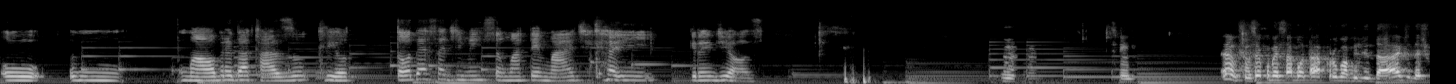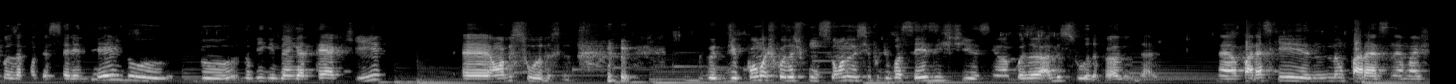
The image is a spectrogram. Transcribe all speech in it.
ou um, uma obra do acaso criou toda essa dimensão matemática e grandiosa. Uhum. Sim. É, se você começar a botar a probabilidade das coisas acontecerem desde o do, do Big Bang até aqui, é um absurdo. Assim. de como as coisas funcionam nesse tipo de você existir, assim, é uma coisa absurda a probabilidade. É, parece que não parece, né? Mas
